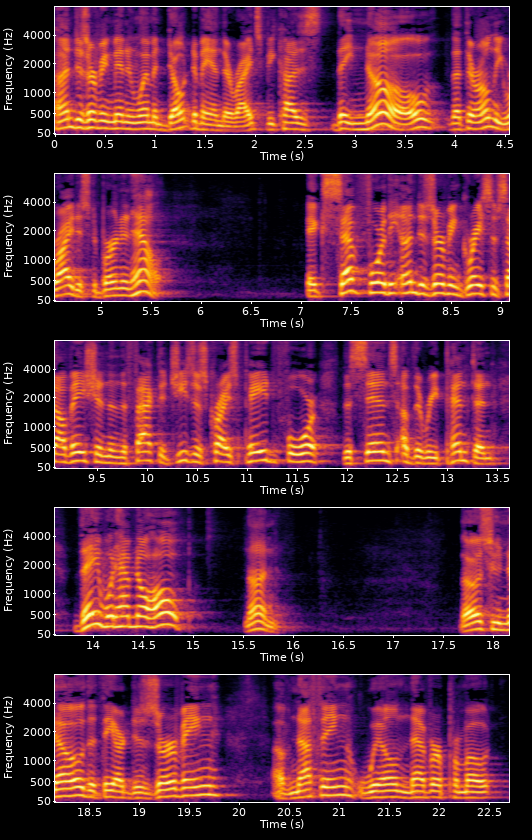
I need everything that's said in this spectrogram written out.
Undeserving men and women don't demand their rights because they know that their only right is to burn in hell. Except for the undeserving grace of salvation and the fact that Jesus Christ paid for the sins of the repentant, they would have no hope. None. Those who know that they are deserving of nothing will never promote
